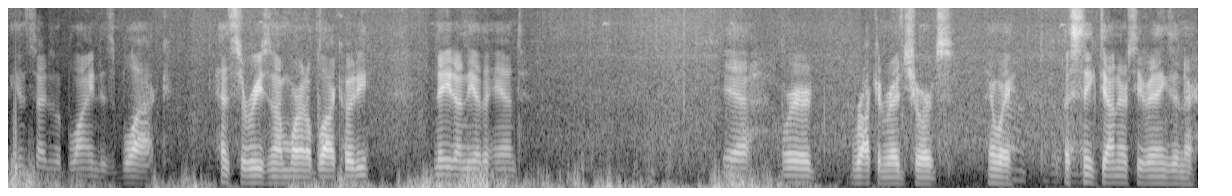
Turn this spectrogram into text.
The inside of the blind is black. Hence the reason I'm wearing a black hoodie. Nate on the other hand. Yeah, we're rocking red shorts. Anyway, let's sneak down there and see if anything's in there.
